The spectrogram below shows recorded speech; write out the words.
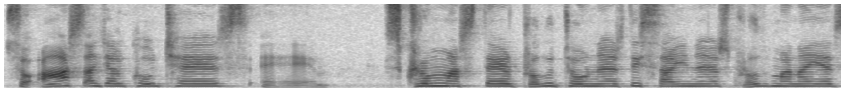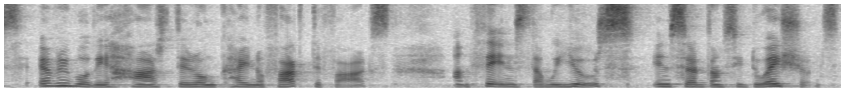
So as Agile coaches, uh, Scrum Master, product owners, designers, product managers, everybody has their own kind of artifacts and things that we use in certain situations.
